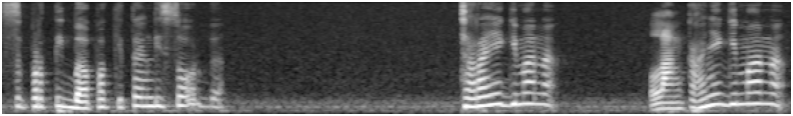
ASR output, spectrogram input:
seperti Bapak kita yang di sorga. Caranya gimana? Langkahnya gimana?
